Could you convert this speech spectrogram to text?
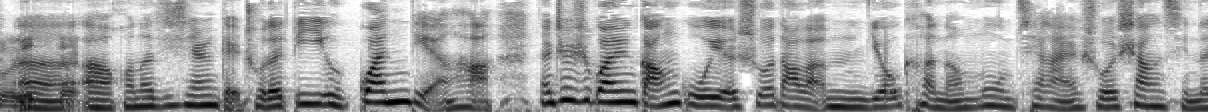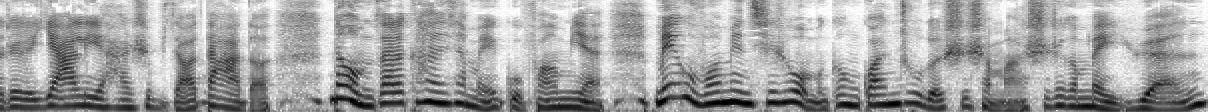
呃呃黄德基先生给出的第一个观点哈。那这是关于港股也说到了，嗯，有可能目前来说上行的这个压力还是比较大的。那我们再来看一下美股方面，美股方面其实我们更关注的是什么？是这个美元。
